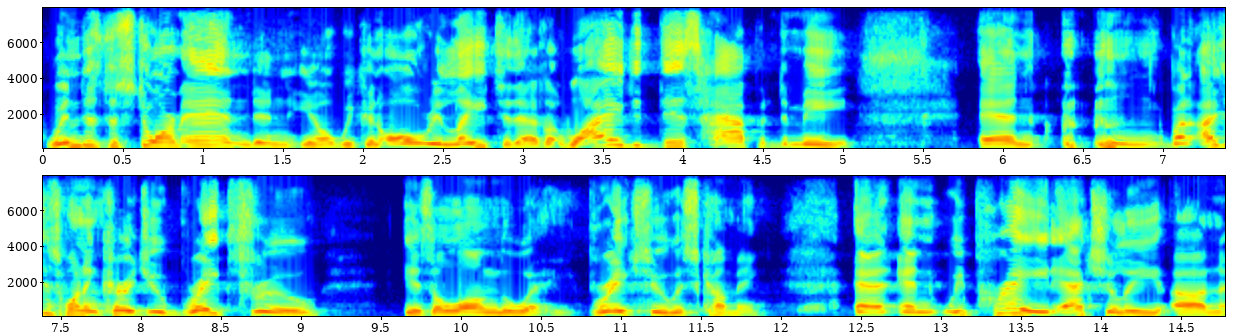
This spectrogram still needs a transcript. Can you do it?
when does the storm end? And, you know, we can all relate to that. Why did this happen to me? And, but I just want to encourage you breakthrough is along the way, breakthrough is coming. And, and we prayed actually on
